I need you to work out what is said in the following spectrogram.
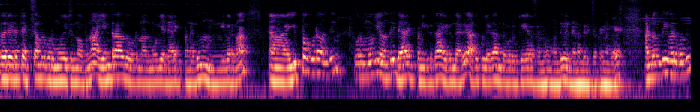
இவர் எடுத்த எக்ஸாம்பிளுக்கு ஒரு மூவி வச்சிருந்தோம் அப்படின்னா என்றாவது ஒரு நாள் மூவியை டைரக்ட் பண்ணதும் இவர் தான் இப்போ கூட வந்து ஒரு மூவியை வந்து டைரக்ட் பண்ணிக்கிட்டு தான் இருந்தார். அதுக்குள்ளே தான் அந்த ஒரு துயர சம்பவம் வந்து நடந்துருச்சு ஓகேங்களா கேஸ் அண்ட் வந்து இவருக்கு வந்து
